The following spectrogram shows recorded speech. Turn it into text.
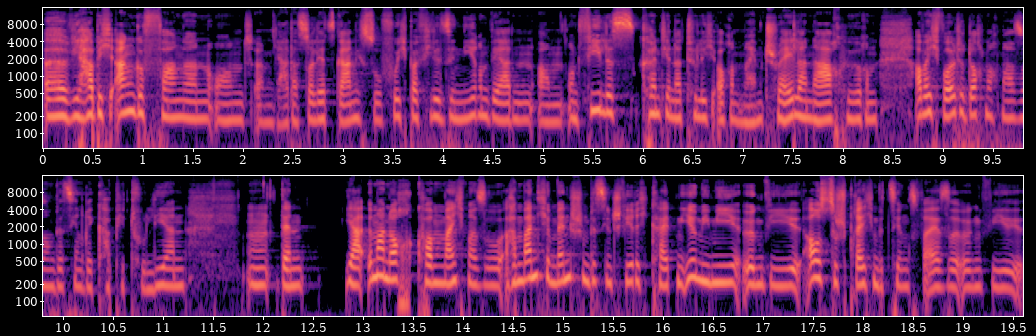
äh, wie habe ich angefangen? Und ähm, ja, das soll jetzt gar nicht so furchtbar viel sinnieren werden. Ähm, und vieles könnt ihr natürlich auch in meinem Trailer nachhören, aber ich wollte doch noch mal so ein bisschen rekapitulieren, äh, denn ja, immer noch kommen manchmal so, haben manche Menschen ein bisschen Schwierigkeiten, Irmimi irgendwie auszusprechen, beziehungsweise irgendwie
